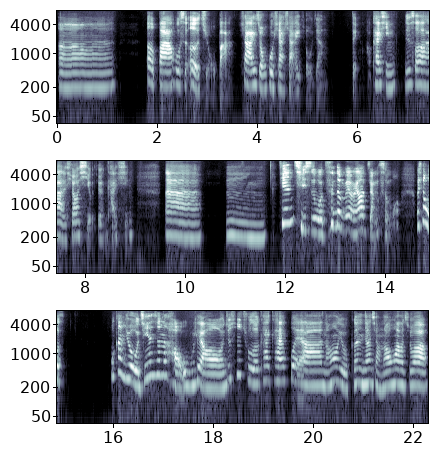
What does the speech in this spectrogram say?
嗯二八或是二九吧，下一周或下下一周这样。对，好开心，就收到他的消息，我就很开心。那嗯，今天其实我真的没有要讲什么，而且我我感觉我今天真的好无聊哦，就是除了开开会啊，然后有跟人家讲到话之外，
